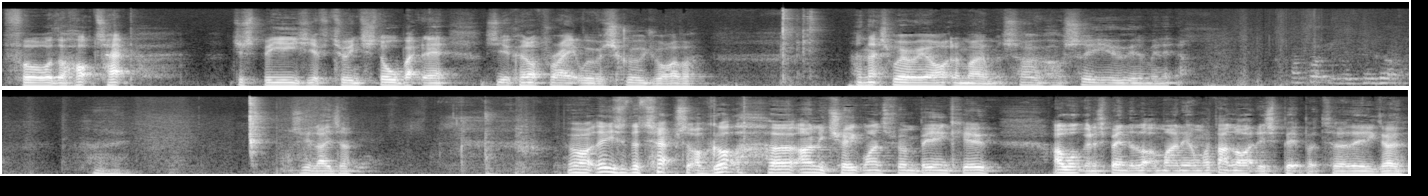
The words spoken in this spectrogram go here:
for the hot tap just be easier to install back there so you can operate it with a screwdriver. And that's where we are at the moment, so I'll see you in a minute. I've got you looking up. See you later. Alright, these are the taps that I've got. Uh, only cheap ones from B&Q. I wasn't going to spend a lot of money on them. I don't like this bit, but uh, there you go.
